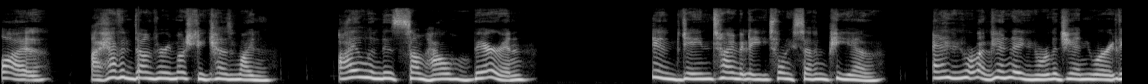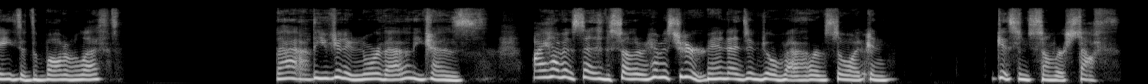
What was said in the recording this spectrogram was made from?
But I haven't done very much because my island is somehow barren. And game time at 8.27 p.m. And you're again ignore the January dates at the bottom left. That you can ignore that because I haven't sent the Southern Hemisphere and I did go backwards so I can get some summer stuff.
